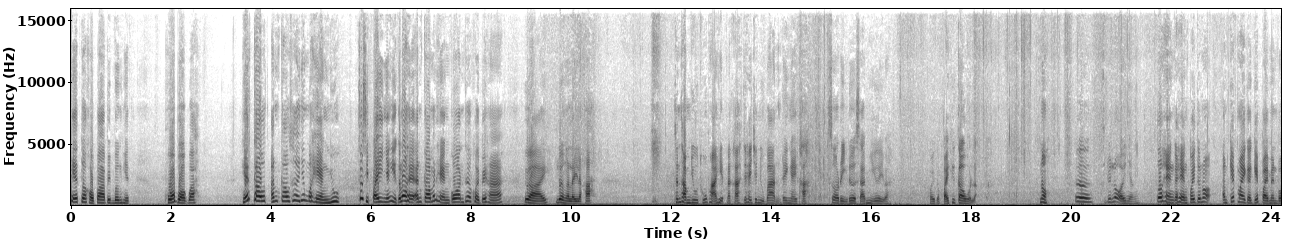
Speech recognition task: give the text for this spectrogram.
เฮ็ดตัวเขาป่าไปเบิ่งเฮ็ดผัวบอกว่าเฮ็ดเก่าอันเก่าเธอยังบ่แห้งอยู่เธอสิไปยังอีกก็รอให้อันเก่ามันแห้งก่อนเธอค่อยไปหาเอ้ยเรื่องอะไรล่ะคะ ฉันทำ YouTube หาเห็ดนะคะ จะให้ฉันอยู่บ้านได้ไงคะ sorry เด้อสามีเอ้ยวะคอยกับไปคือเก่าหมดละเนาะเออสิเป็นรอยหยังตัวแหงกับแหงไปตัวเนาะอันเก็บไม่กับเก็บไปแมนบ่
